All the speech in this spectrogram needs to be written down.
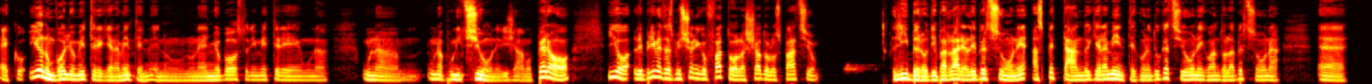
Ecco, io non voglio mettere chiaramente, non è il mio posto di mettere una, una- una punizione, diciamo, però io le prime trasmissioni che ho fatto ho lasciato lo spazio libero di parlare alle persone, aspettando chiaramente con educazione quando la persona, eh,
